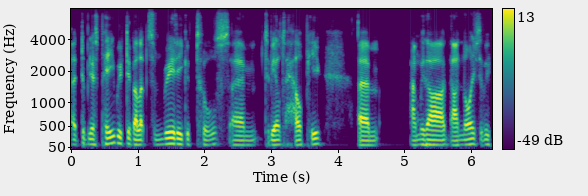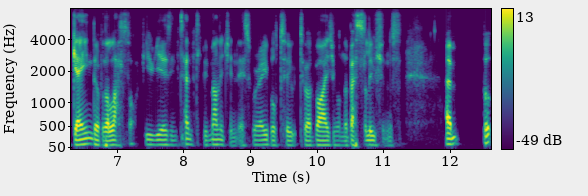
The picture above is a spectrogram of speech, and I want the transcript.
at WSP, we've developed some really good tools um, to be able to help you. Um, and with our, our knowledge that we've gained over the last sort of few years intensively managing this, we're able to, to advise you on the best solutions. Um, but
